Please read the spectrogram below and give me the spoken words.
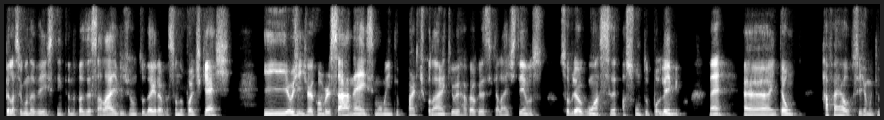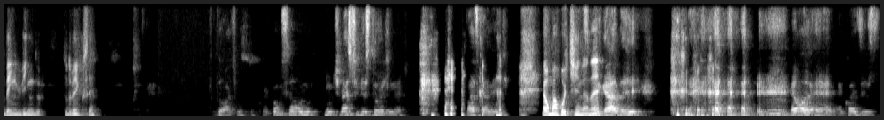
pela segunda vez, tentando fazer essa live junto da gravação do podcast. E hoje a gente vai conversar, né, esse momento particular que eu e Rafael Crescalate temos, sobre algum assunto polêmico, né? Uh, então, Rafael, seja muito bem-vindo. Tudo bem com você? Tudo ótimo. É como se eu não tivesse te visto hoje, né? Basicamente. É uma rotina, Mas, né? Obrigado aí. é, uma, é, é, quase isso.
